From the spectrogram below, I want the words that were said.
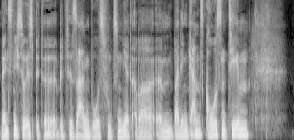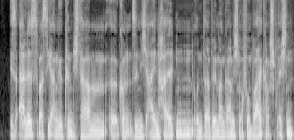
Wenn es nicht so ist, bitte, bitte sagen, wo es funktioniert. Aber ähm, bei den ganz großen Themen ist alles, was sie angekündigt haben, äh, konnten sie nicht einhalten. Und da will man gar nicht noch vom Wahlkampf sprechen.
